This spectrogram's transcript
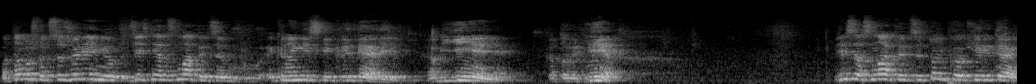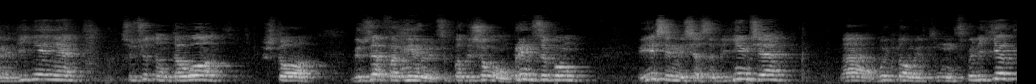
Потому что, к сожалению, здесь не рассматриваются экономические критерии объединения, которых нет. Здесь рассматривается только территориальное объединение с учетом того, что бюджет формируется по дешевому принципу. Если мы сейчас объединимся, будет новый муниципалитет,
